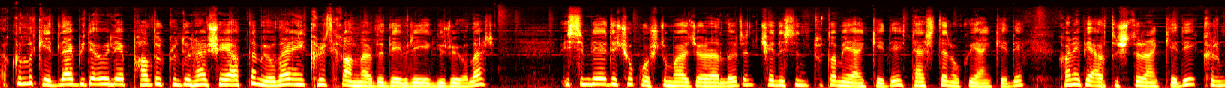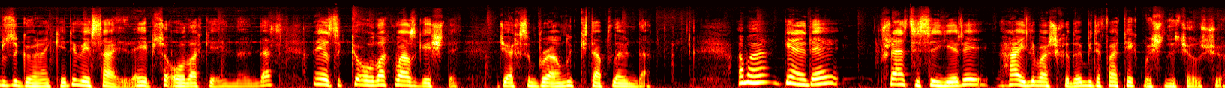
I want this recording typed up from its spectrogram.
akıllı kediler bir de öyle paldır küldür her şeye atlamıyorlar. En kritik anlarda devreye giriyorlar. İsimleri de çok hoştu maceraların. Çenesini tutamayan kedi, tersten okuyan kedi, kanepe atıştıran kedi, kırmızı gören kedi vesaire. Hepsi Oğlak yayınlarından. Ne yazık ki Oğlak vazgeçti Jackson Brown'un kitaplarından. Ama gene de Francis'in yeri hayli başkadır. Bir defa tek başına çalışıyor.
